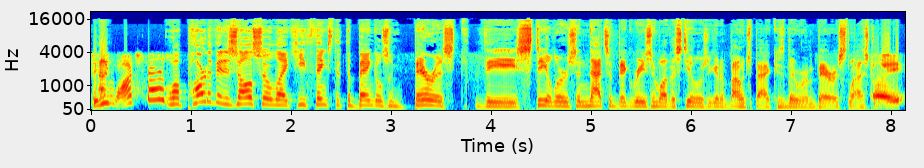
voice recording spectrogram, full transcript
Did he watch that? Well, part of it is also like he thinks that the Bengals embarrassed the Steelers, and that's a big reason why the Steelers are going to bounce back because they were embarrassed last week.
